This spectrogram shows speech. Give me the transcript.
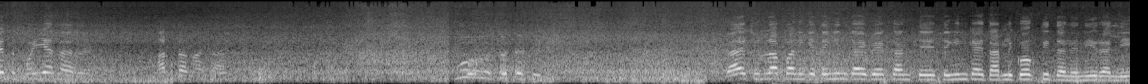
ಏತು ಕೊಯ್ಯ ಸರ್ ಅರ್ಧ ನಾಕ ಗಾಯ ಚುಲ್ಲಪ್ಪನಿಗೆ ತೆಂಗಿನಕಾಯಿ ಬೇಕಂತೆ. ತೆಂಗಿನಕಾಯಿ ತರ್ಲಿಕ್ಕೆ ಹೋಗ್ತಿದ್ದಾನೆ ನೀರಲ್ಲಿ.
